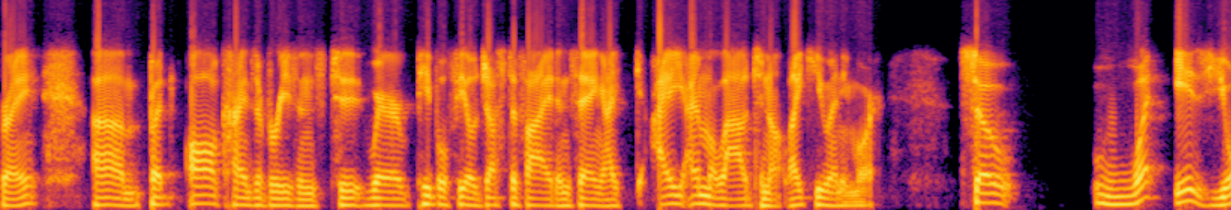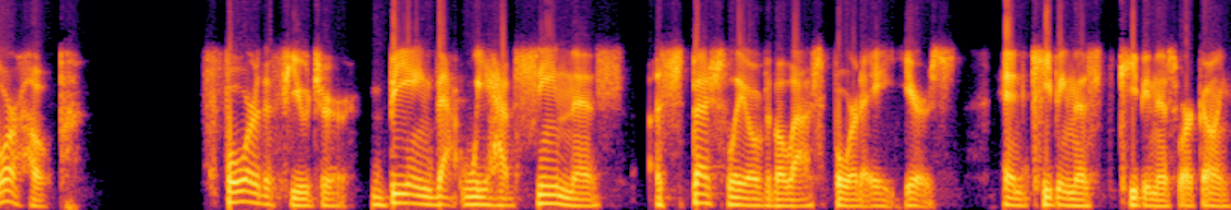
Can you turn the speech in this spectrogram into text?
right? Um, but all kinds of reasons to where people feel justified in saying, "I, I, I'm allowed to not like you anymore." So, what is your hope for the future, being that we have seen this, especially over the last four to eight years, and keeping this keeping this work going.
